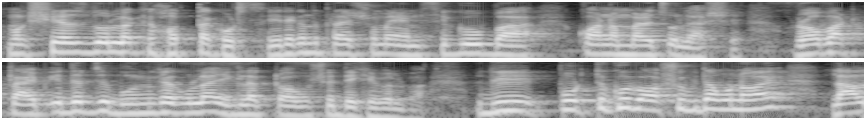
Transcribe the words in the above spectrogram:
তোমাকে সিরাজউদ্দৌলাকে হত্যা করছে। এটা কিন্তু প্রায় সময় এমসিকিউ বা ক নাম্বারে চলে আসে। রবার্ট ক্লাইভ, এদের যে ভূমিকাগুলো, এগুলো একটু অবশ্যই দেখে ফেলবা। যদি পড়তে খুব অসুবিধা মনে হয়, লাল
